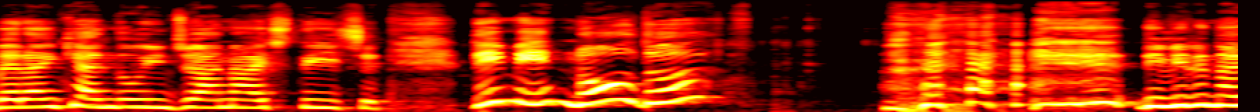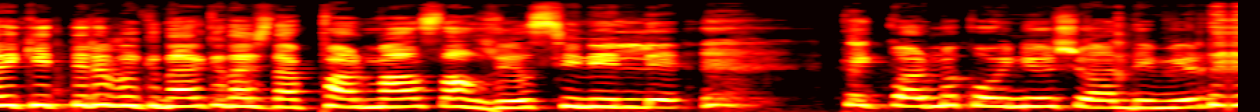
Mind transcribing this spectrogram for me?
Beren kendi oyuncağını açtığı için. Demir ne oldu? Demir'in hareketlere bakın arkadaşlar. Parmağı sallıyor sinirli. Tek parmak oynuyor şu an Demir'de.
